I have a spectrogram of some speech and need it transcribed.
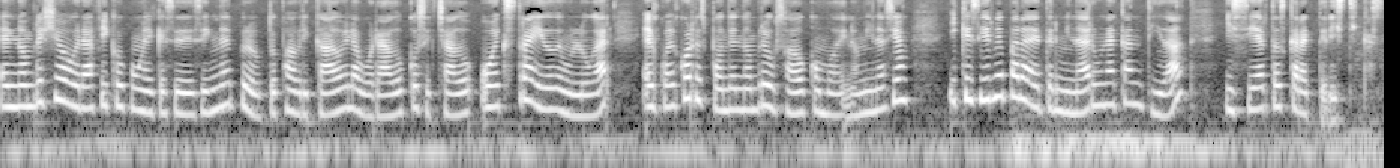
el nombre geográfico con el que se designa el producto fabricado, elaborado, cosechado o extraído de un lugar, el cual corresponde al nombre usado como denominación y que sirve para determinar una cantidad y ciertas características.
